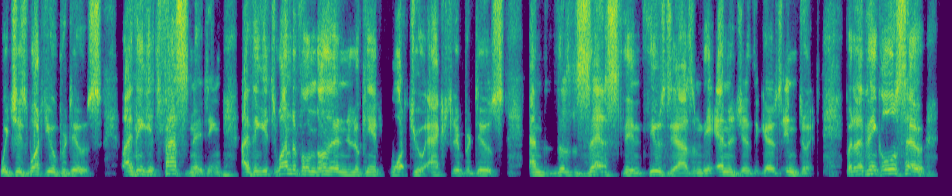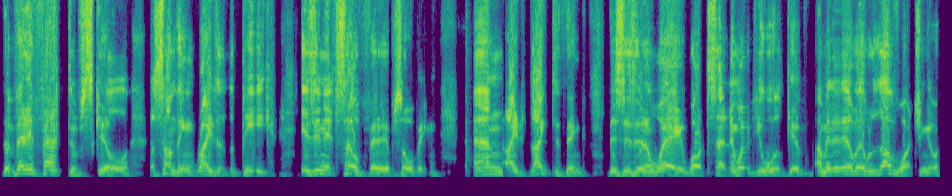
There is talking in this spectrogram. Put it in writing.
which is what you produce, I think it's fascinating. I think it's wonderful not only looking at what you actually produce and the zest, the enthusiasm, the energy that goes into it, but I think also the very fact of skill, something right at the peak, is in itself very absorbing. And I'd like to think this is, in a way, what certainly what you will give. I mean, they will love watching you.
